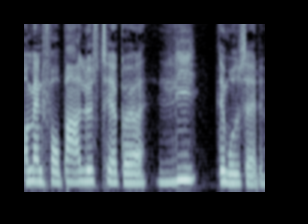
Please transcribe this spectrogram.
Og man får bare lyst til at gøre lige det modsatte.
